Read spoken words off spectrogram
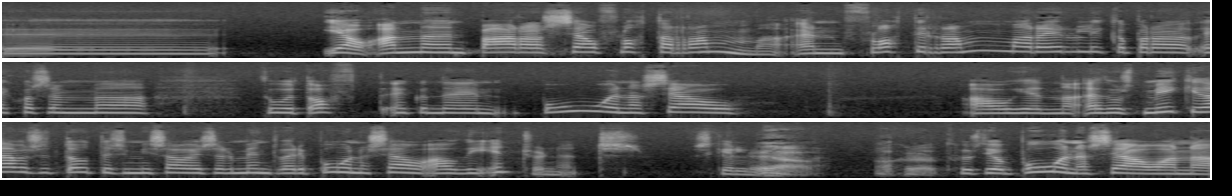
uh, já, annað en bara að sjá flotta ramma en flotti rammar eru líka bara eitthvað sem uh, þú veit oft einhvern veginn búin að sjá á hérna, eða þú veist mikið af þessu dóti sem ég sá í þessari mynd var ég búin að sjá á the internet skilur Já, akkurat. þú veist, ég var búin að sjá hana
